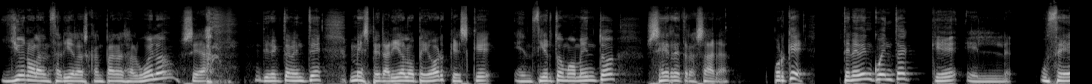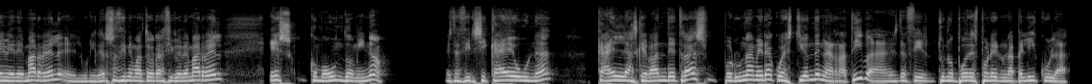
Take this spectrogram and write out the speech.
yo no lanzaría las campanas al vuelo, o sea, directamente me esperaría lo peor, que es que en cierto momento se retrasara. ¿Por qué? Tened en cuenta que el UCM de Marvel, el universo cinematográfico de Marvel, es como un dominó. Es decir, si cae una, caen las que van detrás por una mera cuestión de narrativa. Es decir, tú no puedes poner una película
